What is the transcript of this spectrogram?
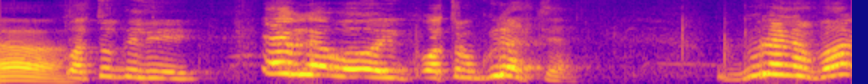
হ্যাঁ। কচ্ছপ দিলি। এইগুলা ওই কচ্ছপ ঘুরাচ্ছে। ঘুরানোর পর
